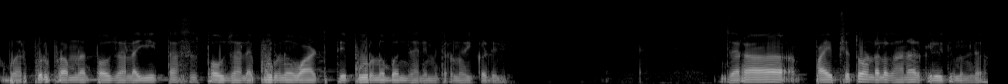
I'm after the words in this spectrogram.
भरपूर प्रमाणात पाऊस झाला. एक तासच पाऊस झाला पूर्ण वाट ते पूर्ण बंद झाले मित्रांनो इकडील. जरा पाईपच्या तोंडाला घाण अडकली होती म्हणलं.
